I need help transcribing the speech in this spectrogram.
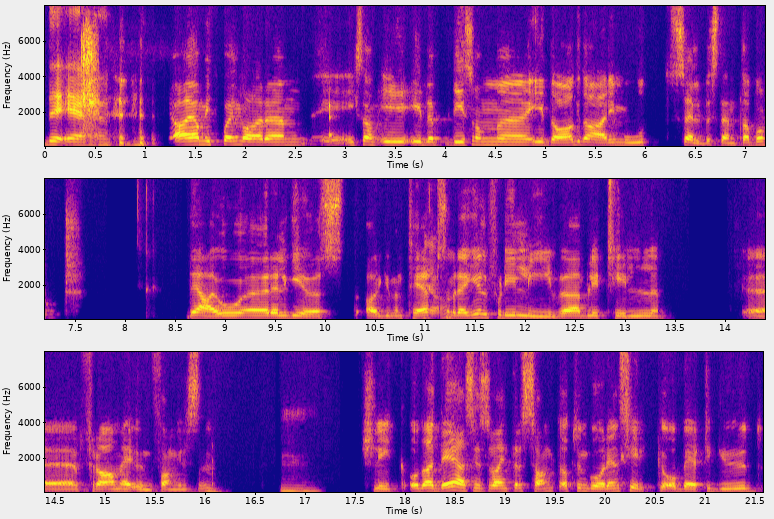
Det er ja, ja, mitt poeng var um, ikke sant? I, i det, De som uh, i dag da, er imot selvbestemt abort, det er jo uh, religiøst argumentert ja. som regel, fordi livet blir til eh, fra og med unnfangelsen. Mm. Slik, og det er det jeg syns var interessant, at hun går i en kirke og ber til Gud,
